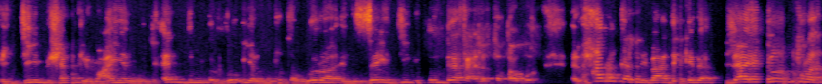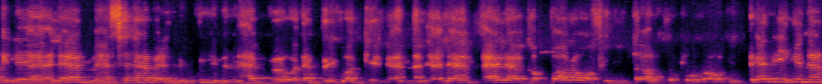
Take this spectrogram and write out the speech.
بالدين بشكل معين وتقدم الرؤية المتطورة إن إزاي الدين يكون دافع للتطور. الحركة اللي بعد كده لا يترك الإعلام مسابا لكل من هب ودب يوجه لأن الإعلام آلة جبارة وفي منتهى الخطورة وبالتالي هنا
